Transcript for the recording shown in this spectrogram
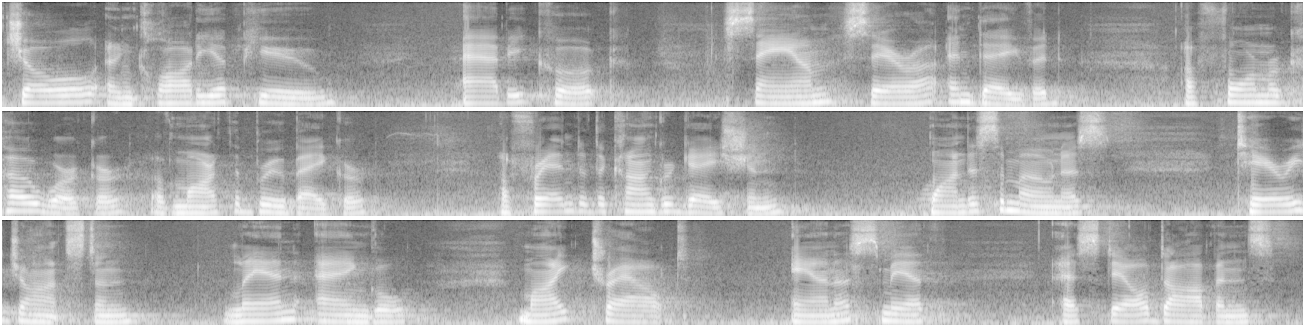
Joel and Claudia Pugh, Abby Cook, Sam, Sarah, and David, a former co-worker of Martha Brubaker, a friend of the congregation, Wanda Simonis, Terry Johnston, Len Angle, Mike Trout, Anna Smith, Estelle Dobbins,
